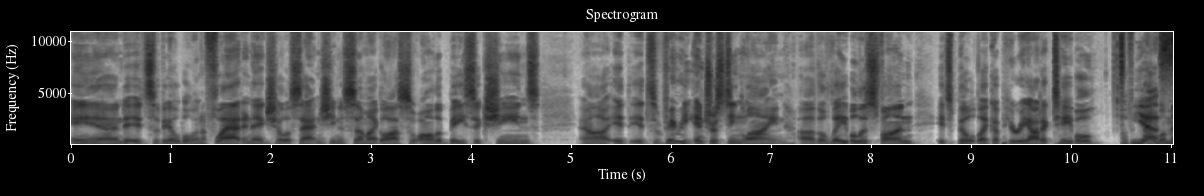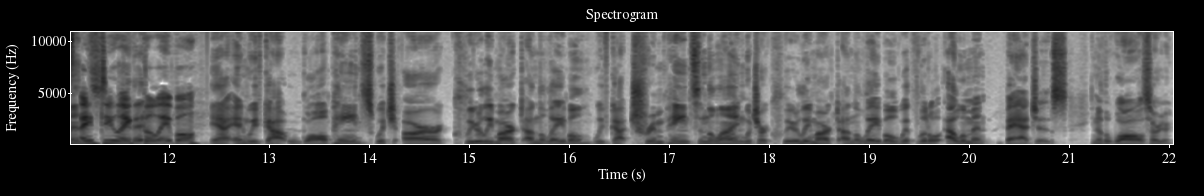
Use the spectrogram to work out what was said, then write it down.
And it's available in a flat, an eggshell, a satin sheen, a semi gloss. So, all the basic sheens. Uh, it, it's a very interesting line. Uh, the label is fun. It's built like a periodic table of Yes, elements. I do like the label. Yeah, and we've got wall paints, which are clearly marked on the label. We've got trim paints in the line, which are clearly marked on the label with little element badges. You know, the walls are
